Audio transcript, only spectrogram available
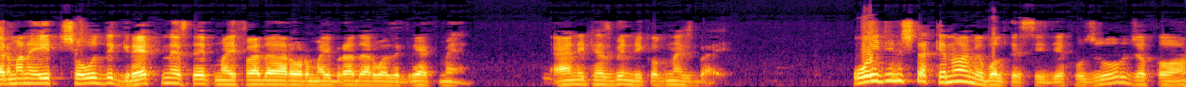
এর মানে it shows the greatness that my father or my brother was a great man and it has been recognized by ওই জিনিসটা কেন আমি বলতেছি? যে হুজুর যখন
